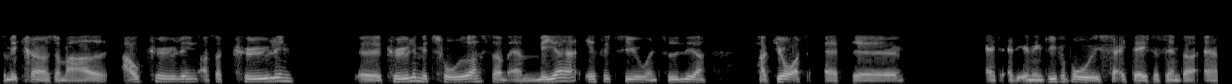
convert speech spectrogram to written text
som ikke kræver så meget afkøling, og så køling, øh, kølemetoder, som er mere effektive end tidligere, har gjort, at, øh, at, at energiforbruget, især i datacenter, er,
